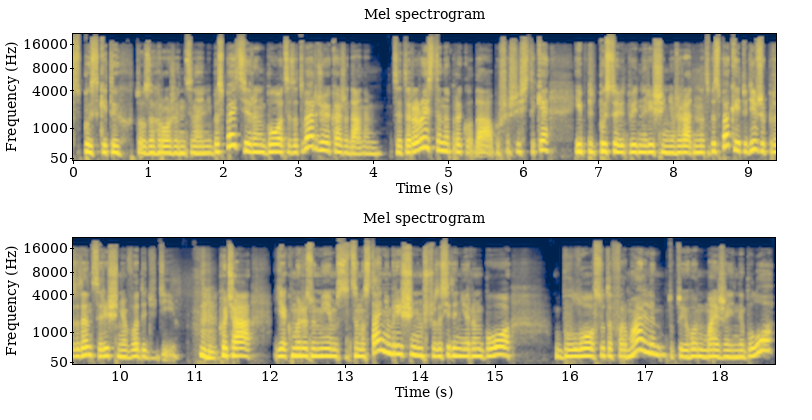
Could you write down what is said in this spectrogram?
в списки тих, хто загрожує національній безпеці. РНБО це затверджує, каже, да, нам це терористи, наприклад, да, або ще щось таке, і підписує відповідне рішення вже Ради нацбезпеки, і тоді вже президент це рішення вводить в дію. Хоча, як ми розуміємо, з цим останнім рішенням, що засідання РНБО було суто формальним, тобто його майже і не було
